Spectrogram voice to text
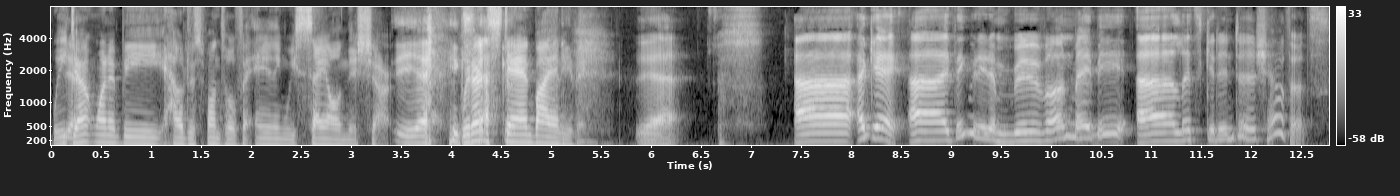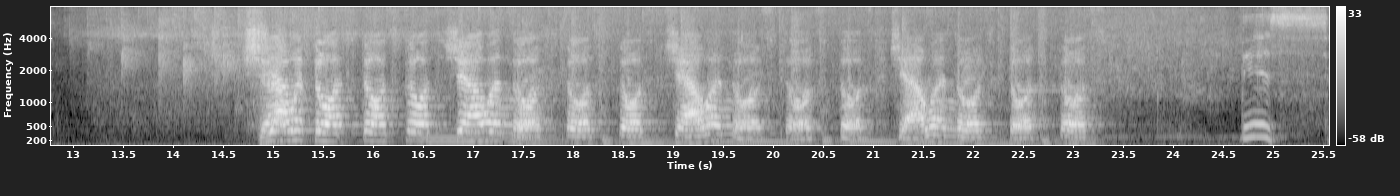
We don't want to be held responsible for anything we say on this show. Yeah, We don't stand by anything. Yeah. Uh, okay, uh, I think we need to move on. Maybe. Uh, let's get into shower thoughts. Shower thoughts, thoughts, thoughts, shower thoughts, thoughts, thoughts, shower thoughts, thoughts, thoughts, shower thoughts, thoughts, thoughts. This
